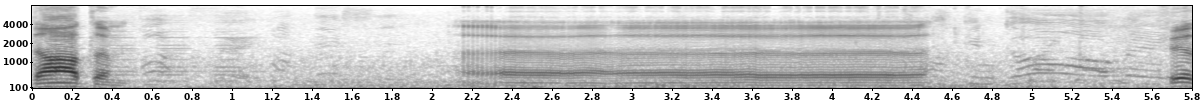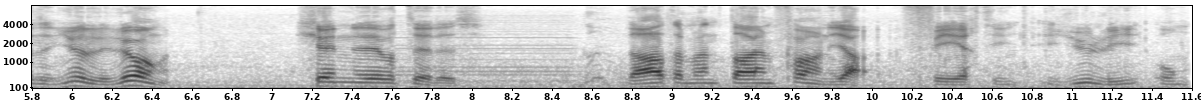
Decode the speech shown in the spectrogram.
Datum. Eh, go, man. 14 juli, jongen. Geen idee wat dit is. Datum en time van, ja, 14 juli om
